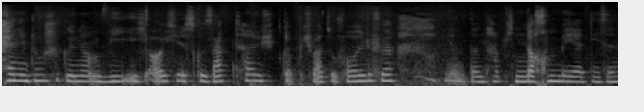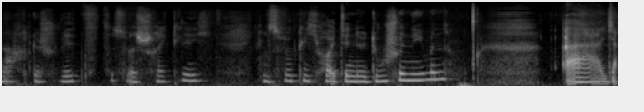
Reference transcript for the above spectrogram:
keine Dusche genommen, wie ich euch es gesagt habe. Ich glaube, ich war zu voll dafür. Und dann habe ich noch mehr diese Nacht geschwitzt. Das war schrecklich. Ich muss wirklich heute eine Dusche nehmen. Äh, ja.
